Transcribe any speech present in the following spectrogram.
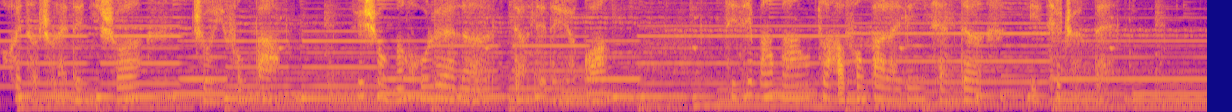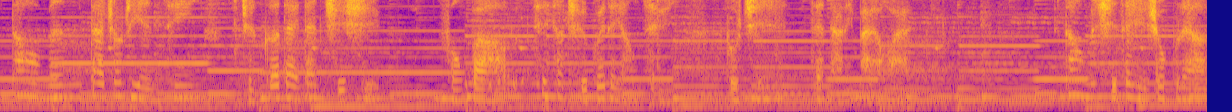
会走出来对你说：“注意风暴。”于是我们忽略了皎洁的月光，急急忙忙做好风暴来临前的一切准备。当我们大睁着眼睛，整个待旦迟时，风暴却像迟归的羊群，不知在哪里徘徊。当我们实在忍受不了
